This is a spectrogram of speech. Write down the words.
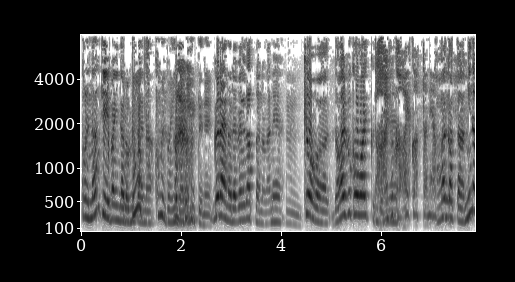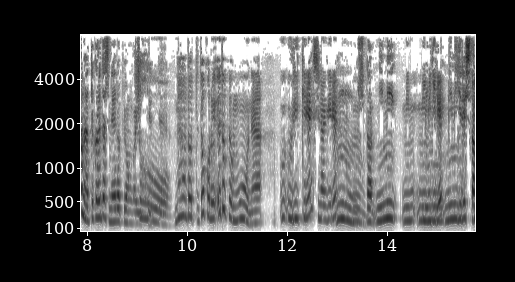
これなんて言えばいいんだろうみどう突ったいな。込めばいいんだろうってね。ぐらいのレベルだったのがね、うん。今日はだいぶ可愛くて、ね。だいぶ可愛かったね、やっぱり。可愛かった。みんなもやってくれたしね、エドピョンがいいって言って。そう。ね、だって、だからエドピョンもうね、う売り切れ？品切れ？うん、した、耳、耳、耳切れ？耳切れした。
